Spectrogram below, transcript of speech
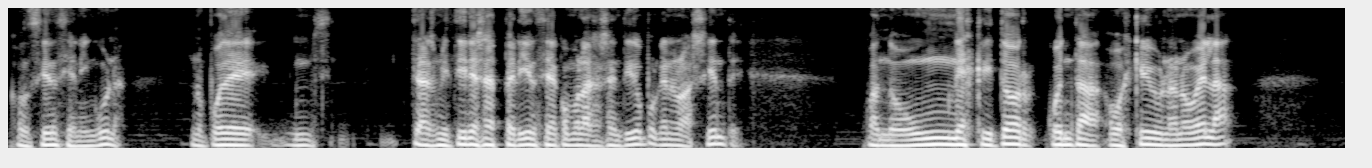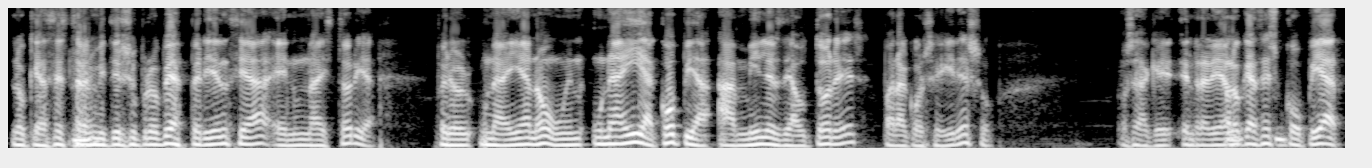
conciencia ninguna. No puede transmitir esa experiencia como las ha sentido porque no la siente. Cuando un escritor cuenta o escribe una novela, lo que hace es transmitir su propia experiencia en una historia. Pero una IA no, una IA copia a miles de autores para conseguir eso. O sea que en realidad lo que hace es copiar.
